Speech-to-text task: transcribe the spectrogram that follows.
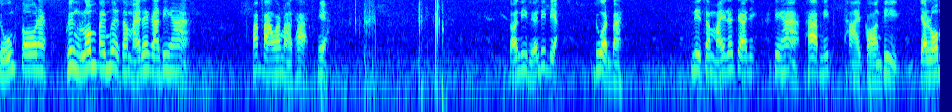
สูงโตนะเพึ่งล้มไปเมื่อสมัยรัชกาลที่ห้าพระปรางวัดมหาธาตุเนี่ย ตอนนี้เหลือนิดเดียวด้วนไป นี่สมัยรัชกาลที่ห้าภาพนี้ถ่ายก่อนที่จะล้ม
